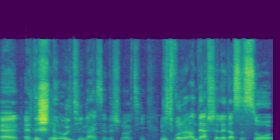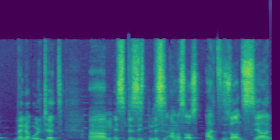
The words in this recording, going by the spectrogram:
Äh, Additional Ulti, nice, Additional Ulti. Nicht wundern an der Stelle, dass es so, wenn er ultet, ähm, es sieht ein bisschen anders aus als sonst, ja.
